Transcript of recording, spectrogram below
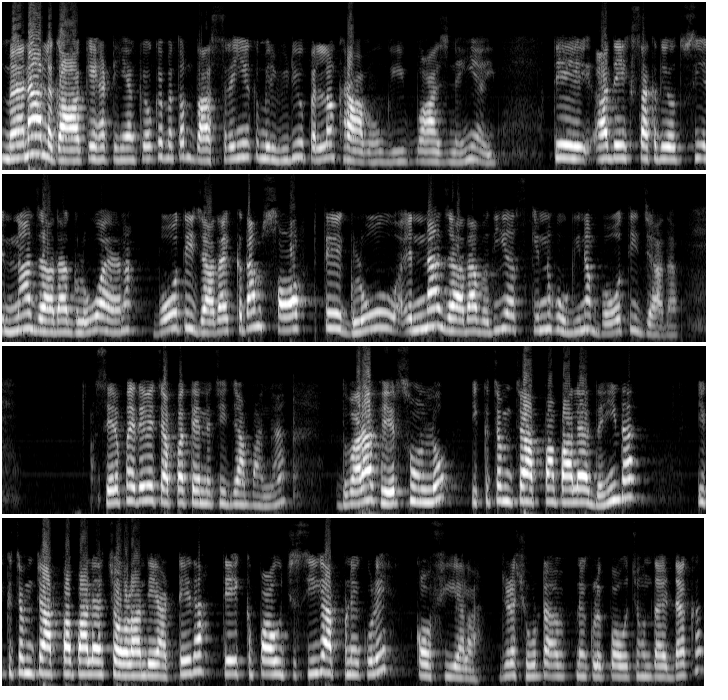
ਮੈਂ ਨਾ ਲਗਾ ਕੇ ਹਟੀਆਂ ਕਿਉਂਕਿ ਮੈਂ ਤੁਹਾਨੂੰ ਦੱਸ ਰਹੀ ਹਾਂ ਕਿ ਮੇਰੀ ਵੀਡੀਓ ਪਹਿਲਾਂ ਖਰਾਬ ਹੋ ਗਈ, ਆਵਾਜ਼ ਨਹੀਂ ਆਈ। ਤੇ ਆ ਦੇਖ ਸਕਦੇ ਹੋ ਤੁਸੀਂ, ਇੰਨਾ ਜ਼ਿਆਦਾ ਗਲੋ ਆਇਆ ਨਾ, ਬਹੁਤ ਹੀ ਜ਼ਿਆਦਾ, ਇੱਕਦਮ ਸੌਫਟ ਤੇ ਗਲੋ ਇੰਨਾ ਜ਼ਿਆਦਾ ਵਧੀਆ ਸਕਿਨ ਹੋ ਗਈ ਨਾ, ਬਹੁਤ ਹੀ ਜ਼ਿਆਦਾ। ਸਿਰਫ ਇਹਦੇ ਵਿੱਚ ਆਪਾਂ ਤਿੰਨ ਚੀਜ਼ਾਂ ਪਾਈਆਂ। ਦੁਬਾਰਾ ਫੇਰ ਸੁਣ ਲਓ, ਇੱਕ ਚਮਚਾ ਆਪਾਂ ਪਾ ਲਿਆ ਦਹੀਂ ਦਾ, ਇੱਕ ਚਮਚਾ ਆਪਾਂ ਪਾ ਲਿਆ ਚੌਲਾਂ ਦੇ ਆਟੇ ਦਾ, ਤੇ ਇੱਕ ਪਾਊਚ ਸੀਗਾ ਆਪਣੇ ਕੋਲੇ ਕੌਫੀ ਵਾਲਾ, ਜਿਹੜਾ ਛੋਟਾ ਆਪਣੇ ਕੋਲੇ ਪਾਊਚ ਹੁੰਦਾ ਐਡਾ ਕ,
